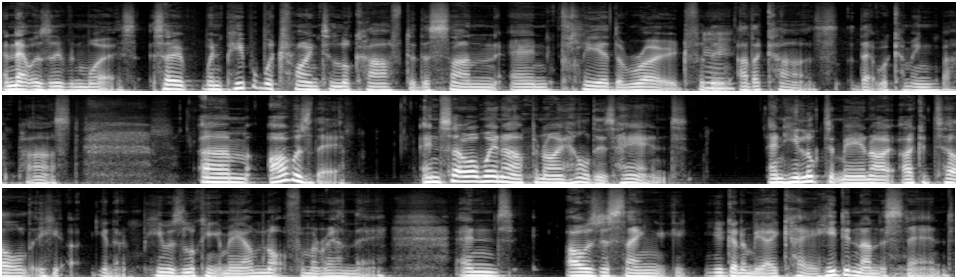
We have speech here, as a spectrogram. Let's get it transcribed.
And that was even worse. So when people were trying to look after the son and clear the road for the other cars that were coming past, um, I was there. And so I went up and I held his hand. And he looked at me, and I, I could tell, he, you know, he was looking at me. I'm not from around there. And I was just saying, You're going to be okay. He didn't understand.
